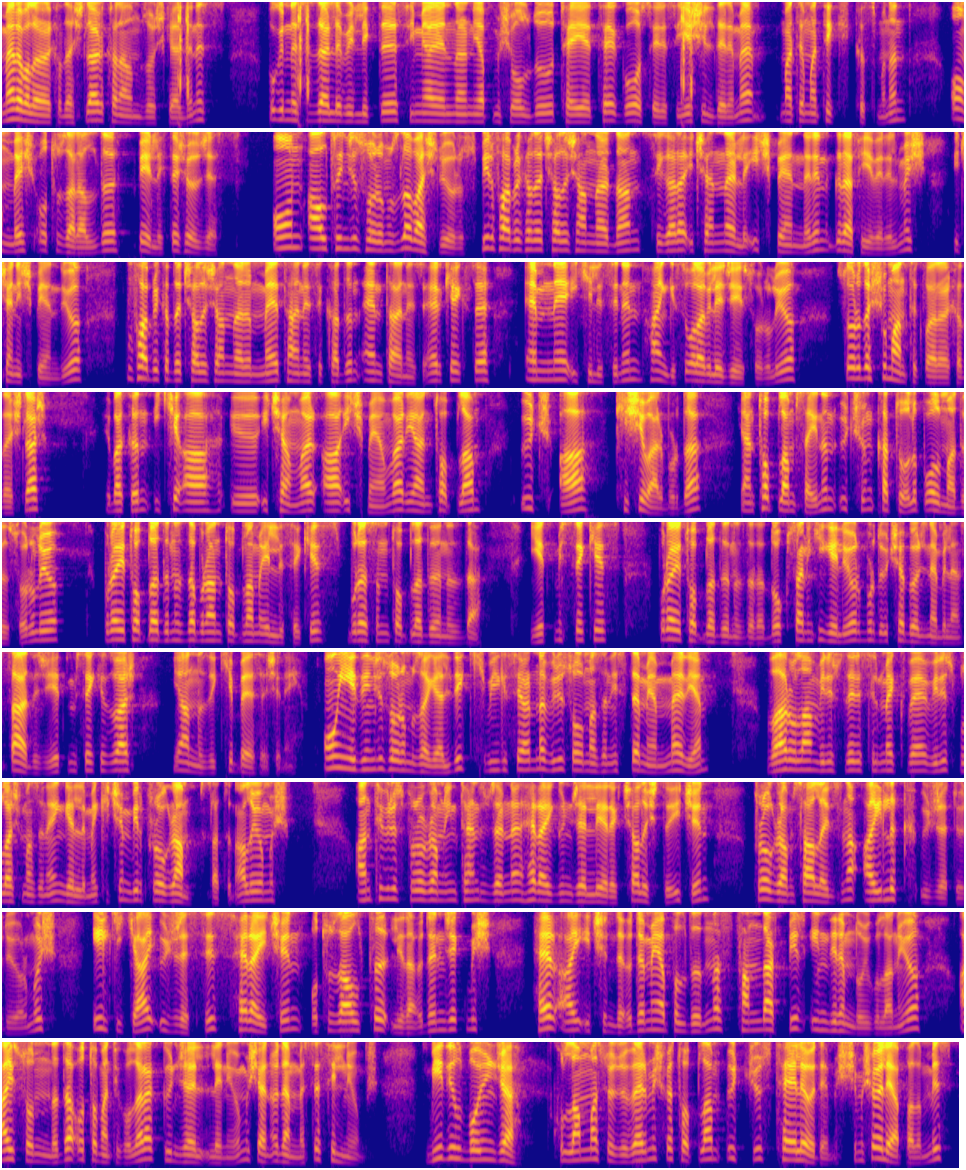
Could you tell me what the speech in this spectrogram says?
Merhabalar arkadaşlar, kanalımıza hoş geldiniz. Bugün de sizlerle birlikte Simya Yayınları'nın yapmış olduğu TYT Go serisi Yeşil Deneme matematik kısmının 15-30 aralığı birlikte çözeceğiz. 16. sorumuzla başlıyoruz. Bir fabrikada çalışanlardan sigara içenlerle içmeyenlerin grafiği verilmiş. İçen içmeyen diyor. Bu fabrikada çalışanların M tanesi kadın, N tanesi erkekse MN ikilisinin hangisi olabileceği soruluyor. Soruda şu mantık var arkadaşlar. E bakın 2A e, içen var, A içmeyen var. Yani toplam 3A kişi var burada. Yani toplam sayının 3'ün katı olup olmadığı soruluyor. Burayı topladığınızda buranın toplamı 58. Burasını topladığınızda 78. Burayı topladığınızda da 92 geliyor. Burada 3'e bölünebilen sadece 78 var. Yalnız 2 B seçeneği. 17. sorumuza geldik. Bilgisayarında virüs olmasını istemeyen Meryem, var olan virüsleri silmek ve virüs bulaşmasını engellemek için bir program satın alıyormuş. Antivirüs programını internet üzerinden her ay güncelleyerek çalıştığı için program sağlayıcısına aylık ücret ödüyormuş. İlk iki ay ücretsiz, her ay için 36 lira ödenecekmiş. Her ay içinde ödeme yapıldığında standart bir indirim de uygulanıyor. Ay sonunda da otomatik olarak güncelleniyormuş yani ödenmezse siliniyormuş. Bir yıl boyunca kullanma sözü vermiş ve toplam 300 TL ödemiş. Şimdi şöyle yapalım biz.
